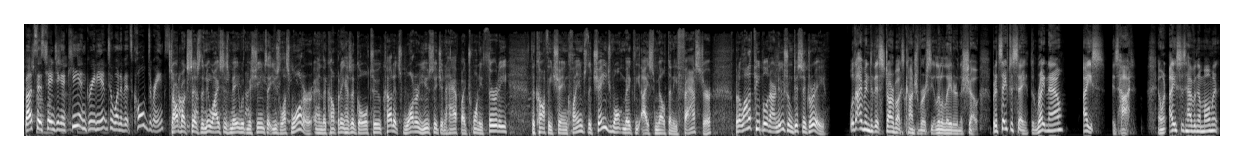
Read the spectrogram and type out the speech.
Bucks is changing a key ingredient to one of its cold drinks. Starbucks says the new ice is made with machines that use less water, and the company has a goal to cut its water usage in half by 2030. The coffee chain claims the change won't make the ice melt any faster, but a lot of people in our newsroom disagree. We'll dive into this Starbucks controversy a little later in the show, but it's safe to say that right now, ice is hot. And when ice is having a moment,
